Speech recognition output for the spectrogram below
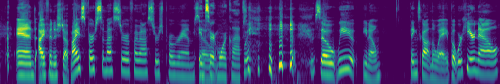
and i finished up my first semester of my master's program so, Insert more claps. so we you know things got in the way but we're here now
